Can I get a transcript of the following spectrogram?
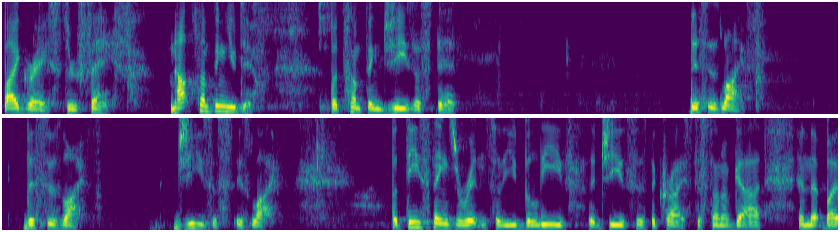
by grace through faith. Not something you do, but something Jesus did. This is life. This is life. Jesus is life. But these things are written so that you believe that Jesus is the Christ, the Son of God, and that by,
